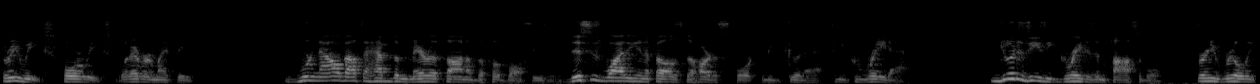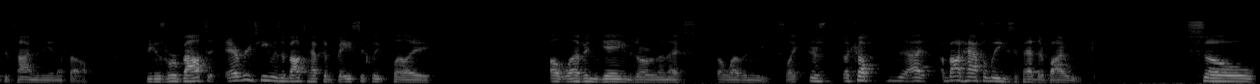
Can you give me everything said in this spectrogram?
three weeks, four weeks, whatever it might be, we're now about to have the marathon of the football season. This is why the NFL is the hardest sport to be good at, to be great at. Good is easy, great is impossible for any real length of time in the NFL, because we're about to every team is about to have to basically play. 11 games over the next 11 weeks. Like there's a couple about half the leagues have had their bye week. So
